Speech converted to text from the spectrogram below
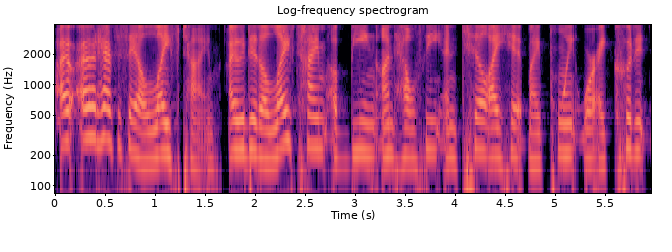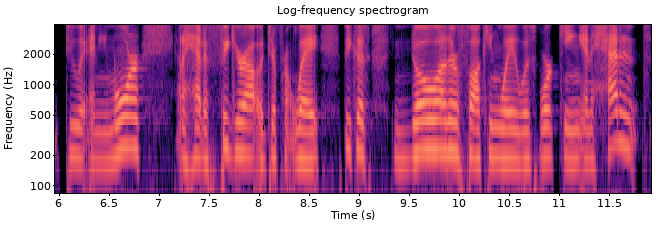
I, I would have to say a lifetime. I did a lifetime of being unhealthy until I hit my point where I couldn't do it anymore. And I had to figure out a different way because no other fucking way was working and hadn't,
